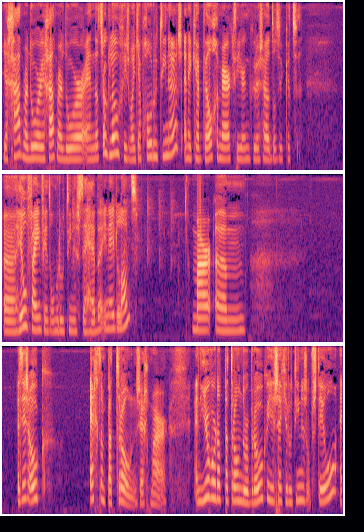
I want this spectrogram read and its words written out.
Je gaat maar door, je gaat maar door. En dat is ook logisch, want je hebt gewoon routines. En ik heb wel gemerkt hier in Curaçao dat ik het uh, heel fijn vind om routines te hebben in Nederland. Maar um, het is ook echt een patroon, zeg maar. En hier wordt dat patroon doorbroken. Je zet je routines op stil. En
